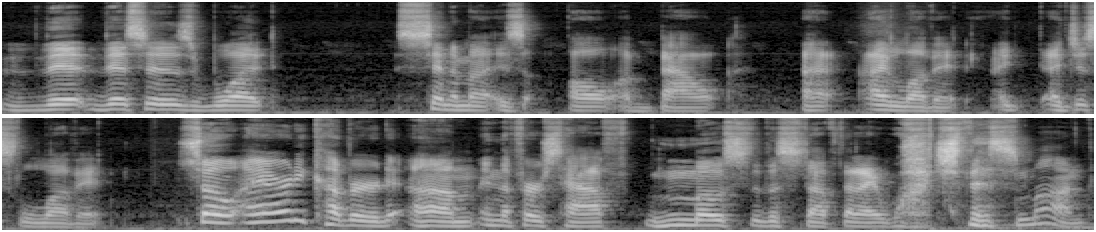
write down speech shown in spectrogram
th- this is what cinema is all about. I, I love it. I, I just love it. So I already covered um, in the first half most of the stuff that I watched this month.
